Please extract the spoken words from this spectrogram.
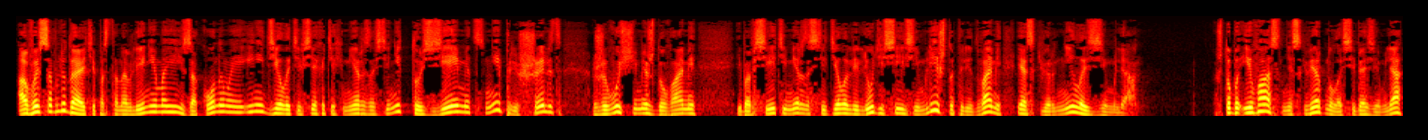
А вы соблюдаете постановления мои и законы мои, и не делайте всех этих мерзостей, ни туземец, ни пришелец, живущий между вами, ибо все эти мерзости делали люди сей земли, что перед вами, и осквернилась земля. Чтобы и вас не свергнула себя земля,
